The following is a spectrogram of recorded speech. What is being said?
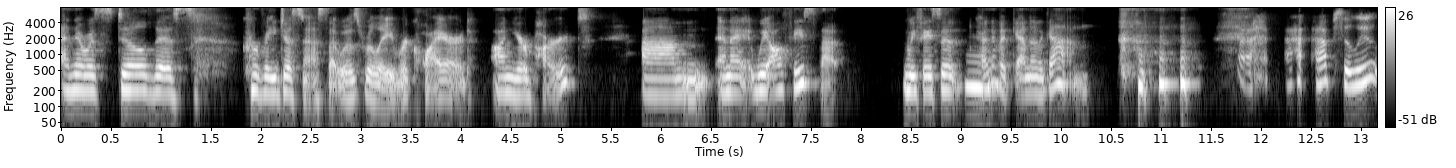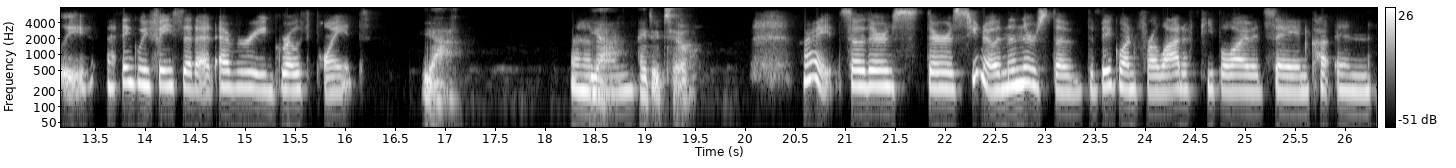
And there was still this courageousness that was really required on your part. Um, and I, we all face that. We face it mm. kind of again and again. Absolutely. I think we face it at every growth point. Yeah. And, yeah, um, I do too. Right. So there's there's you know, and then there's the the big one for a lot of people. I would say in in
